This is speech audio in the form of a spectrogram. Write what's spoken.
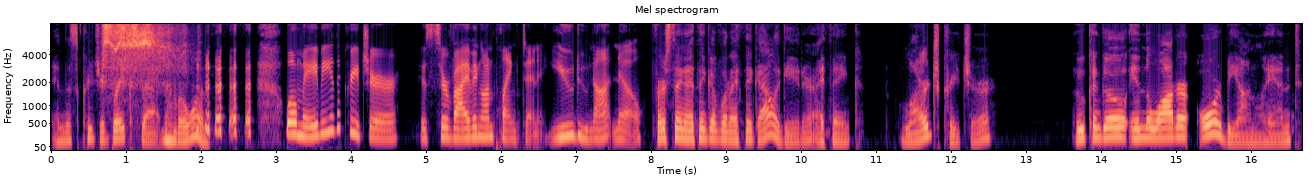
And this creature breaks that, number one. Well, maybe the creature is surviving on plankton. You do not know. First thing I think of when I think alligator, I think large creature who can go in the water or be on land.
